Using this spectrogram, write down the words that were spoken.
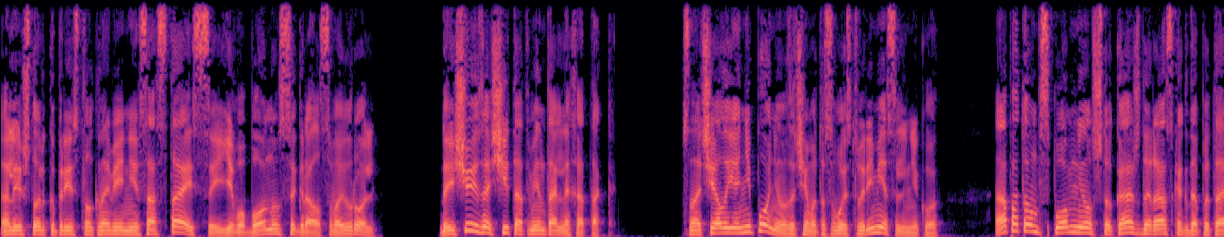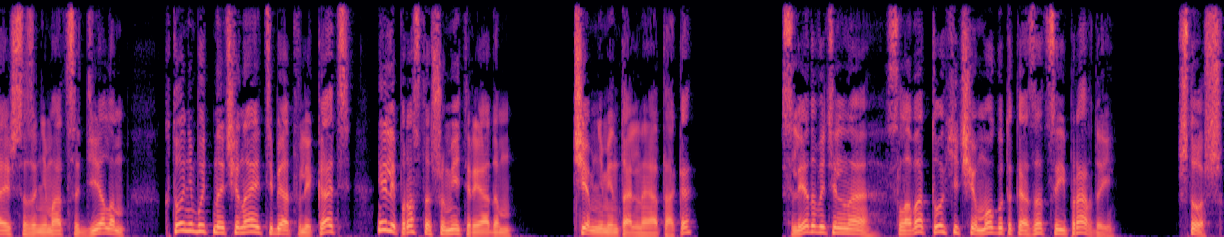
Лишь только при столкновении со Стайсой его бонус играл свою роль. Да еще и защита от ментальных атак. Сначала я не понял, зачем это свойство ремесленнику — а потом вспомнил, что каждый раз, когда пытаешься заниматься делом, кто-нибудь начинает тебя отвлекать или просто шуметь рядом. Чем не ментальная атака? Следовательно, слова Тохича могут оказаться и правдой. Что ж,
